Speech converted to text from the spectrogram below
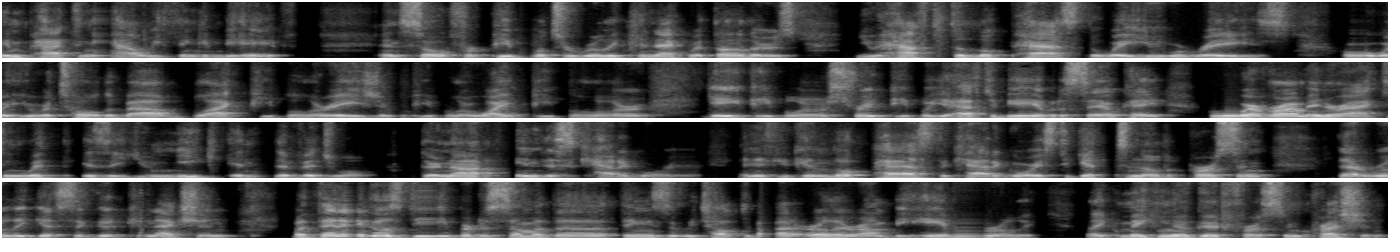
impacting how we think and behave. And so, for people to really connect with others, you have to look past the way you were raised or what you were told about Black people or Asian people or white people or gay people or straight people. You have to be able to say, okay, whoever I'm interacting with is a unique individual. They're not in this category. And if you can look past the categories to get to know the person, that really gets a good connection. But then it goes deeper to some of the things that we talked about earlier around behaviorally, like making a good first impression,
